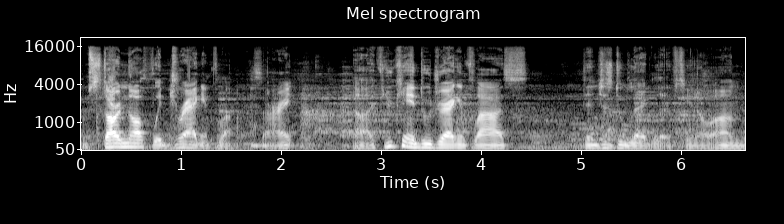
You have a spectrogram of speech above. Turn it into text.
I'm starting off with dragonflies, all right? Uh, if you can't do dragonflies, then just do leg lifts, you know? Um,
